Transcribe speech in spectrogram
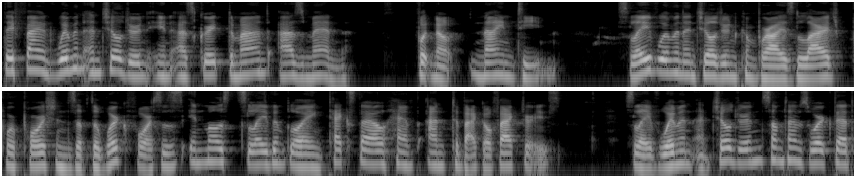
they found women and children in as great demand as men. Footnote 19. Slave women and children comprised large proportions of the workforces in most slave employing textile, hemp, and tobacco factories. Slave women and children sometimes worked at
